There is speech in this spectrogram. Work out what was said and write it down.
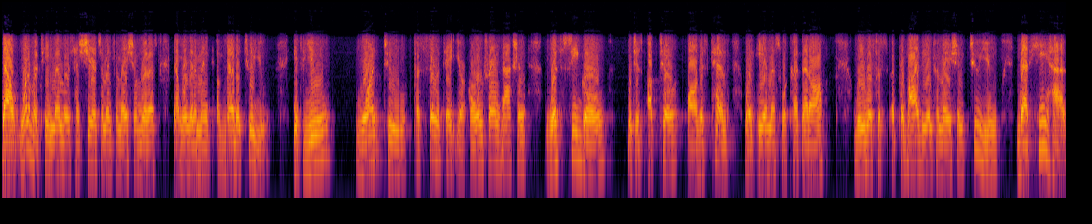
Now, one of our team members has shared some information with us that we're going to make available to you. If you want to facilitate your own transaction with Seagold, which is up till August 10th when EMS will cut that off, we will f- uh, provide the information to you that he has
